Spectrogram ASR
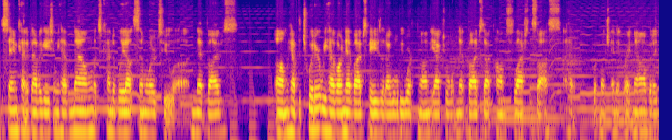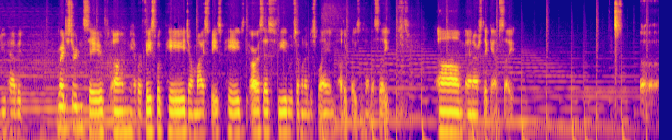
the same kind of navigation we have now. It's kind of laid out similar to uh, NetVibes. Um, we have the Twitter. We have our NetVibes page that I will be working on, the actual netvibes.com slash the sauce. I haven't put much in it right now, but I do have it registered and saved. Um, we have our Facebook page, our MySpace page, the RSS feed, which I'm going to display in other places on the site, um, and our Stickam site. Uh,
